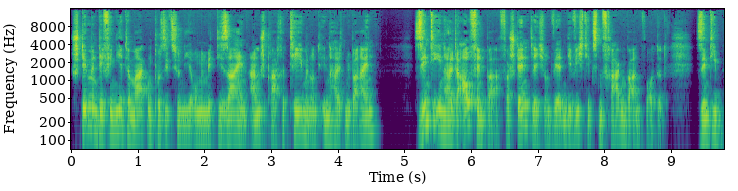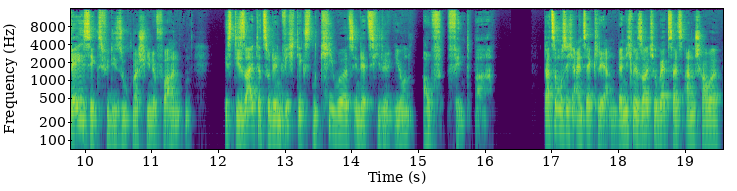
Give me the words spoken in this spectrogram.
Stimmen definierte Markenpositionierungen mit Design, Ansprache, Themen und Inhalten überein? Sind die Inhalte auffindbar, verständlich und werden die wichtigsten Fragen beantwortet? Sind die Basics für die Suchmaschine vorhanden? Ist die Seite zu den wichtigsten Keywords in der Zielregion auffindbar? Dazu muss ich eins erklären. Wenn ich mir solche Websites anschaue,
